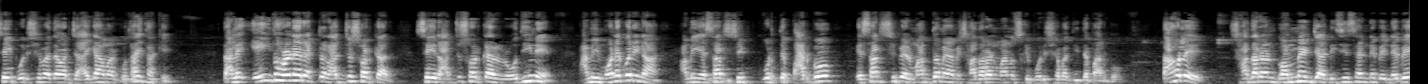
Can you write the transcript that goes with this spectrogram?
সেই পরিষেবা দেওয়ার জায়গা আমার কোথায় থাকে? তাহলে এই ধরনের একটা রাজ্য সরকার, সেই রাজ্য সরকারের অধীনে আমি মনে করি না আমি এসআরশিপ করতে পারব। এসআরশিপের মাধ্যমে আমি সাধারণ মানুষকে পরিষেবা দিতে পারব। তাহলে সাধারণ গভর্নমেন্ট যা ডিসিশন নেবে নেবে,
